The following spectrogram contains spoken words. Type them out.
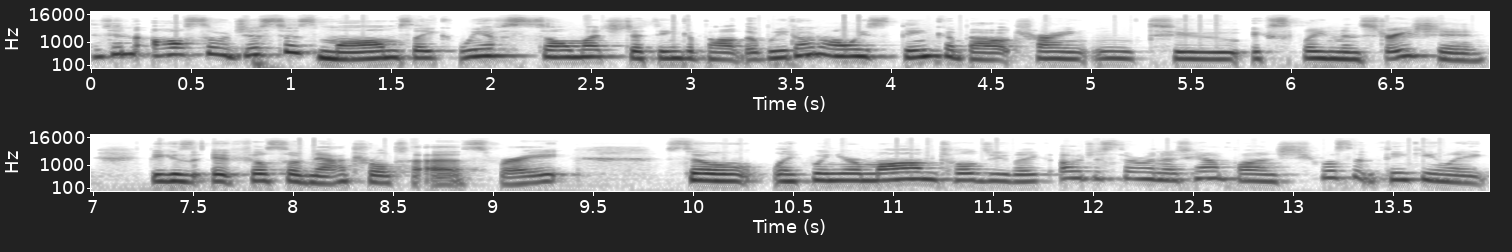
and then also just as moms like we have so much to think about that we don't always think about trying to explain menstruation because it feels so natural to us, right? So, like when your mom told you, like, oh, just throw in a tampon, she wasn't thinking, like,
